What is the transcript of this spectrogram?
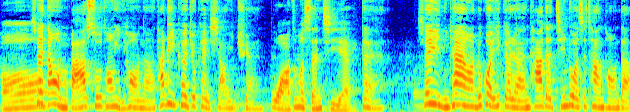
哦。所以当我们把它疏通以后呢，它立刻就可以消一圈。哇，这么神奇耶！对，所以你看啊，如果一个人他的经络是畅通的，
